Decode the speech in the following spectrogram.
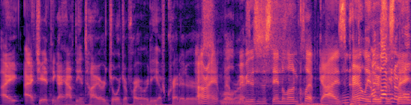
I actually, I think I have the entire Georgia priority of creditors. All right. Well, maybe this is a standalone clip, guys. Apparently, I'm there's not this gonna thing.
